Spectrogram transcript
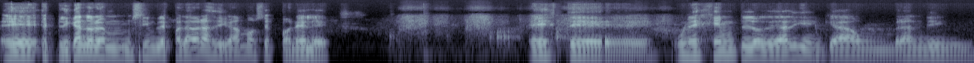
Eh, explicándolo en simples palabras, digamos, es ponerle este, un ejemplo de alguien que haga un branding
